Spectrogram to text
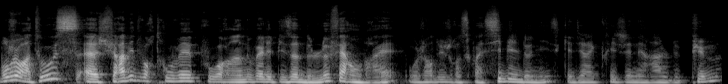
Bonjour à tous, euh, je suis ravi de vous retrouver pour un nouvel épisode de Le Faire en Vrai. Aujourd'hui, je reçois Sybille Denis, qui est directrice générale de PUM.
